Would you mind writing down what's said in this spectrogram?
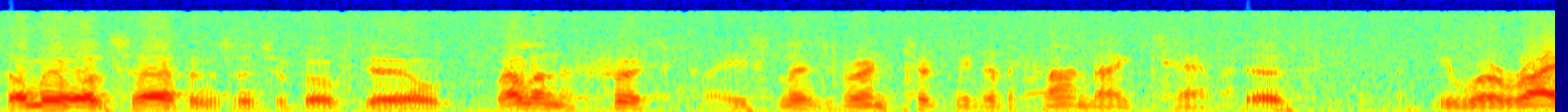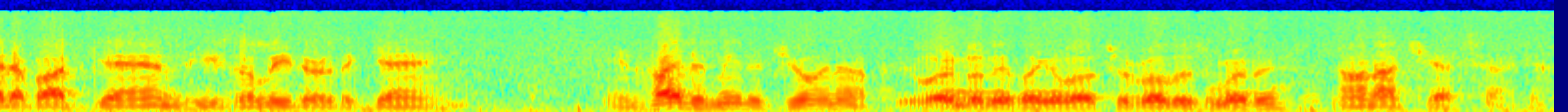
Tell me what's happened since you broke jail. Well, in the first place, Lisburn took me to the Klondike Tavern. Yes? You were right about Gand. He's the leader of the gang. He invited me to join up. You learned anything about your brother's murder? No, not yet, Sergeant.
